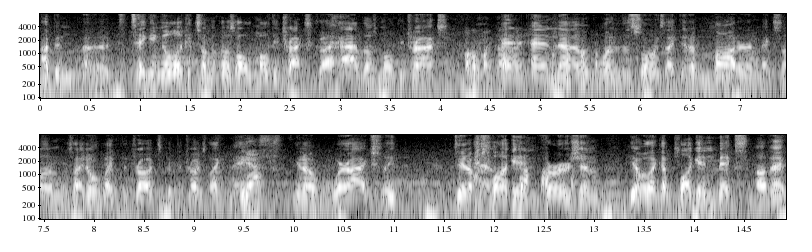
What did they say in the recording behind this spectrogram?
I've been uh, taking a look at some of those old multi tracks because I have those multi tracks. Oh my god. And, and uh, one of the songs I did a modern mix on was "I Don't Like the Drugs, but the Drugs Like Me." Yes. You know, where I actually did a plug-in version, you know, like a plug-in mix of it.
